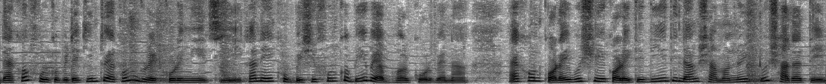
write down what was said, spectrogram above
দেখো, ফুলকপিটা কিন্তু এখন গ্রেট করে নিয়েছি। এখানে খুব বেশি ফুলকপি ব্যবহার করবে না। এখন কড়াই বসিয়ে কড়াইতে দিয়ে দিলাম সামান্য একটু সাদা তেল।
